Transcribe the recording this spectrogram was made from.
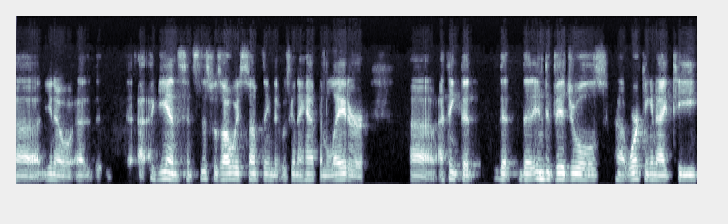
Uh, you know, uh, again, since this was always something that was going to happen later, uh, I think that, that the individuals uh, working in IT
